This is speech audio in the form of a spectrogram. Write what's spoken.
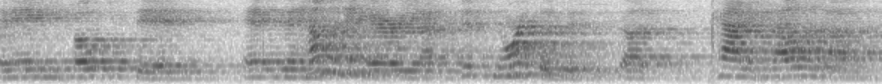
and Andy Bobst did. And in the Helena area, just north of this uh, town of Helena,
